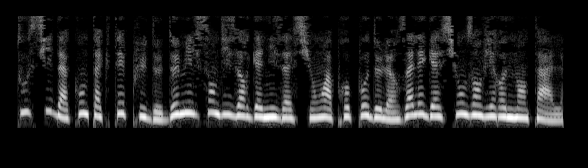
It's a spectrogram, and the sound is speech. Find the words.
Toussid a contacté plus de 2110 organisations à propos de leurs allégations environnementales.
